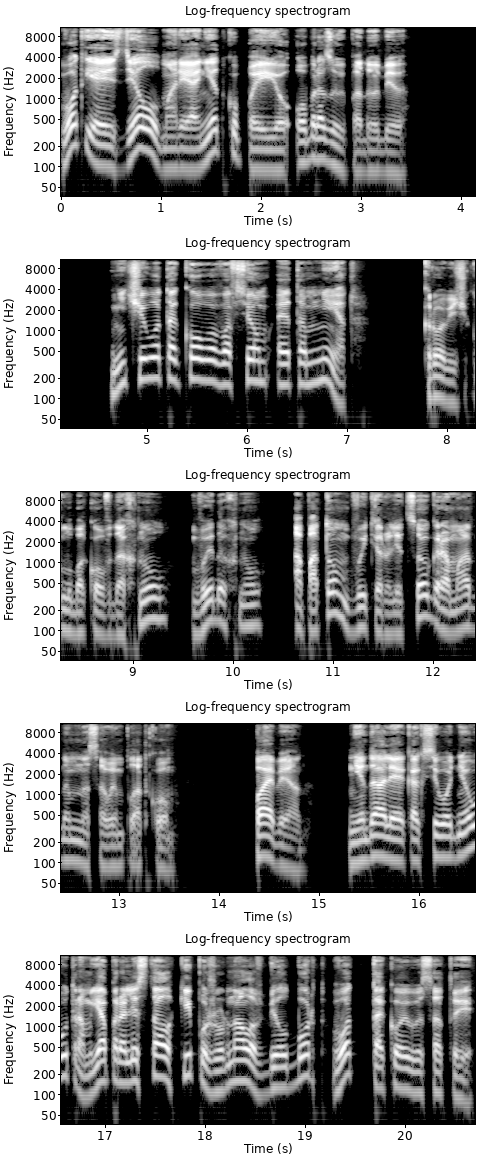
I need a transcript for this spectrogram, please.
Вот я и сделал марионетку по ее образу и подобию. Ничего такого во всем этом нет. Крович глубоко вдохнул, выдохнул, а потом вытер лицо громадным носовым платком. «Фабиан, не далее, как сегодня утром, я пролистал кипу журналов «Billboard» вот такой высоты.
